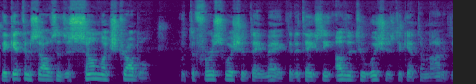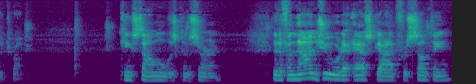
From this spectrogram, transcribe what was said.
they get themselves into so much trouble with the first wish that they make that it takes the other two wishes to get them out of the trouble. King Solomon was concerned that if a non Jew were to ask God for something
